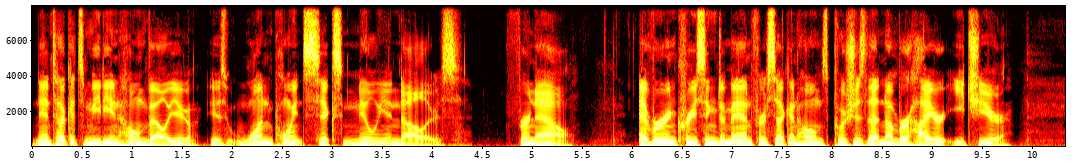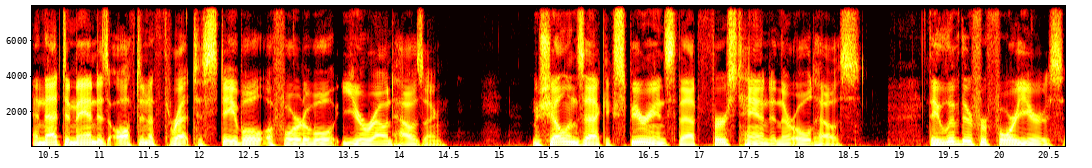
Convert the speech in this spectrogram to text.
Nantucket's median home value is $1.6 million for now. Ever increasing demand for second homes pushes that number higher each year. And that demand is often a threat to stable, affordable, year round housing. Michelle and Zach experienced that firsthand in their old house. They lived there for four years,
